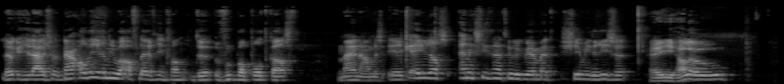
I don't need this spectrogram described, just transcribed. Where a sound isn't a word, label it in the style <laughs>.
Leuk dat je luistert naar alweer een nieuwe aflevering van de Voetbalpodcast. Mijn naam is Erik Elias en ik zit hier natuurlijk weer met Jimmy Driessen Hey, hallo.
